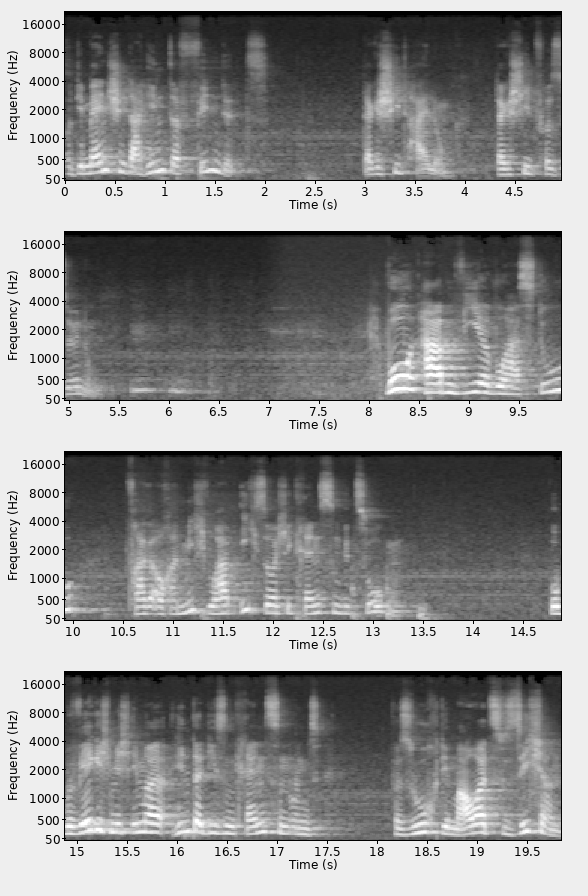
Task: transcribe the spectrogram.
und die Menschen dahinter findet, da geschieht Heilung, da geschieht Versöhnung. Wo haben wir, wo hast du Frage auch an mich, wo habe ich solche Grenzen gezogen? Wo bewege ich mich immer hinter diesen Grenzen und versuche die Mauer zu sichern,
